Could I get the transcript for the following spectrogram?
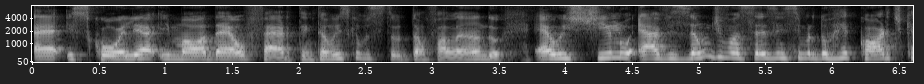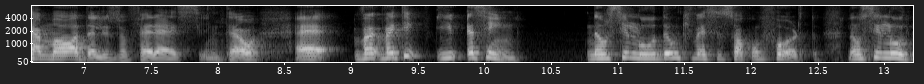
é escolha e moda é oferta. Então, isso que vocês estão falando é o estilo, é a visão de vocês em cima do recorte que a moda lhes oferece. Então, é, vai, vai ter. E, assim. Não se iludam que vai ser só conforto. Não se iludam.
